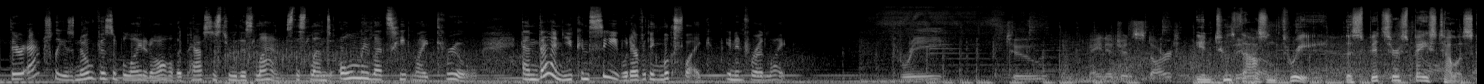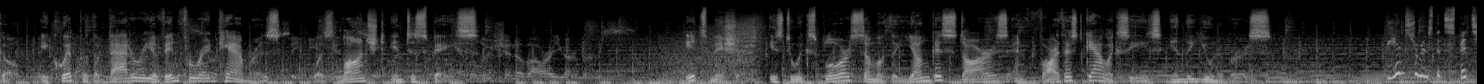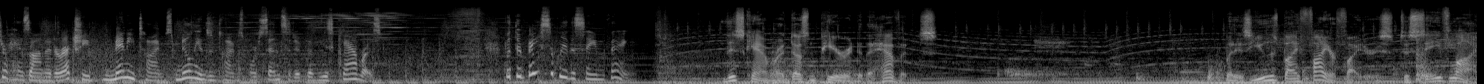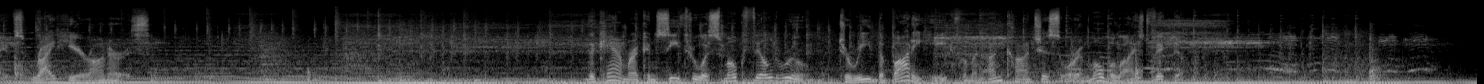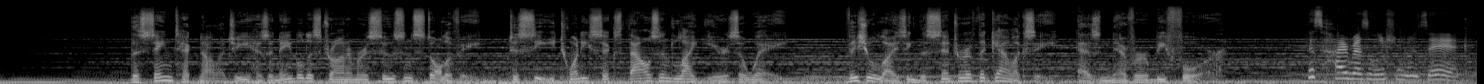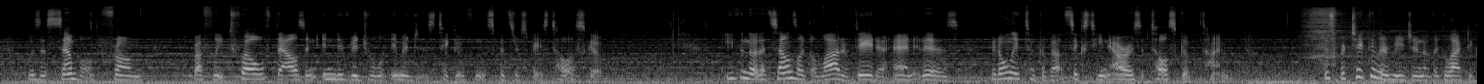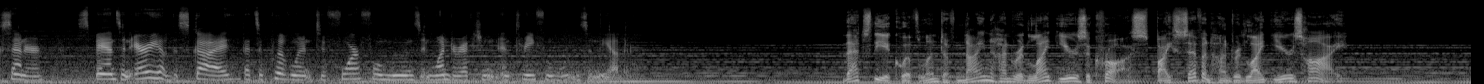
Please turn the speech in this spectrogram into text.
There actually is no visible light at all that passes through this lens. This lens only lets heat light through. And then you can see what everything looks like in infrared light. Three, two, main engine start. In 2003, the Spitzer Space Telescope, equipped with a battery of infrared cameras, was launched into space. Evolution of our universe. Its mission is to explore some of the youngest stars and farthest galaxies in the universe. The instruments that Spitzer has on it are actually many times, millions of times more sensitive than these cameras. But they're basically the same thing. This camera doesn't peer into the heavens, but is used by firefighters to save lives right here on Earth. The camera can see through a smoke-filled room to read the body heat from an unconscious or immobilized victim. The same technology has enabled astronomer Susan Stolovy to see 26,000 light years away, visualizing the center of the galaxy as never before. This high-resolution mosaic was assembled from roughly 12,000 individual images taken from the Spitzer Space Telescope. Even though that sounds like a lot of data, and it is, it only took about 16 hours of telescope time. This particular region of the galactic center spans an area of the sky that's equivalent to four full moons in one direction and three full moons in the other. That's the equivalent of 900 light years across by 700 light years high.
